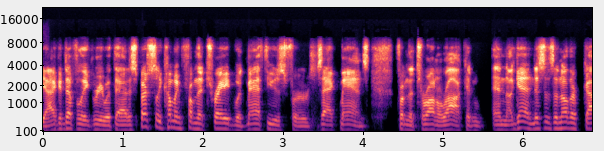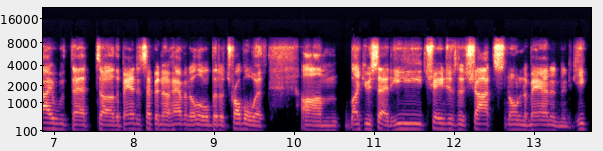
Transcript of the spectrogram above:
Yeah, I could definitely agree with that, especially coming from the trade with Matthews for Zach Manns from the Toronto Rock. And and again, this is another guy that uh, the Bandits have been having a little bit of trouble with. Um, like you said, he changes his shots known to man, and he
